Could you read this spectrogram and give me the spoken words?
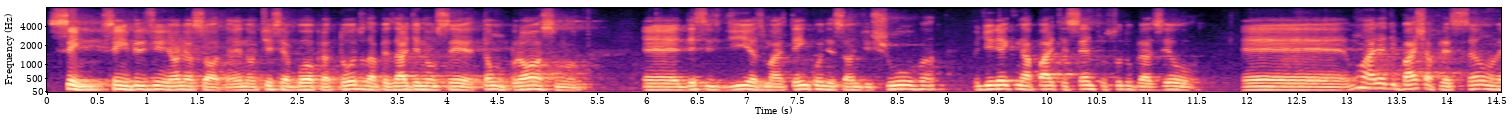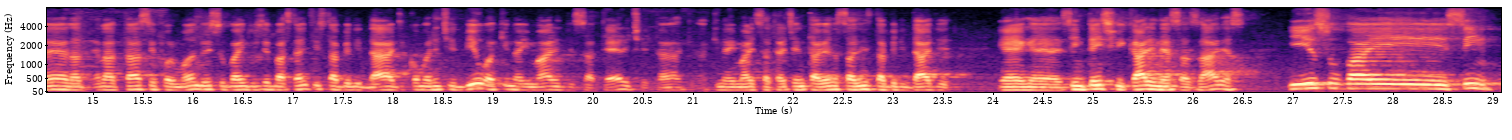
Sim, sim, Virginia, olha só, né, notícia boa para todos, apesar de não ser tão próximo é, desses dias, mas tem condição de chuva. Eu diria que na parte centro-sul do Brasil é uma área de baixa pressão, né? Ela está se formando, isso vai induzir bastante instabilidade, como a gente viu aqui na imagem de satélite, tá? Aqui na imagem de satélite a gente está vendo essa instabilidade é, é, se intensificarem nessas áreas, e isso vai, sim,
